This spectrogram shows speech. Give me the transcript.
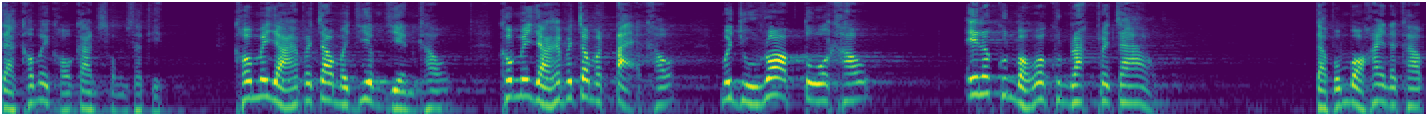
แต่เขาไม่ขอการทรงสถิต เขาไม่อยากให้พระเจ้ามาเยี่ยมเยียนเขาเขาไม่อยากให้พระเจ้ามาแตะเขามาอยู่รอบตัวเขาเอ๊ะแล้วคุณบอกว่าคุณรักพระเจ้า แต่ผมบอกให้นะครับ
